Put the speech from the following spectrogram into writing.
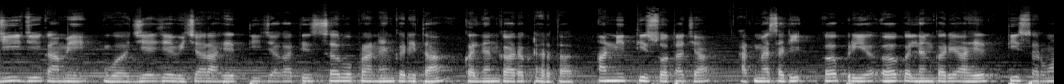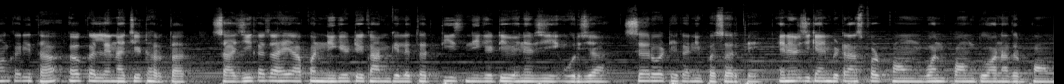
जी जी कामे व जे जे विचार आहेत ती जगातील सर्व प्राण्यांकरिता कल्याणकारक ठरतात. आणि ती स्वतःच्या आत्म्यासाठी अप्रिय अकल्याणकारी आहेत ती सर्वांकरिता अकल्याणाची ठरतात. साहजिकच आहे आपण निगेटिव्ह काम केले तर तीच निगेटिव्ह एनर्जी ऊर्जा सर्व ठिकाणी पसरते. Energy can be transfer from one form to another form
